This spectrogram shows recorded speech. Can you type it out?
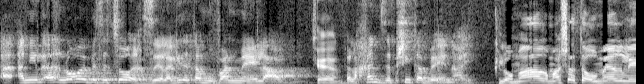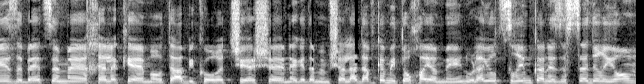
אני לא רואה בזה צורך, זה להגיד את המובן מאליו. כן. ולכן זה פשיטה בעיניי. כלומר, מה שאתה אומר לי זה בעצם אה, חלק אה, מאותה ביקורת שיש אה, נגד הממשלה, דווקא מתוך הימין. אולי יוצרים כאן איזה סדר יום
